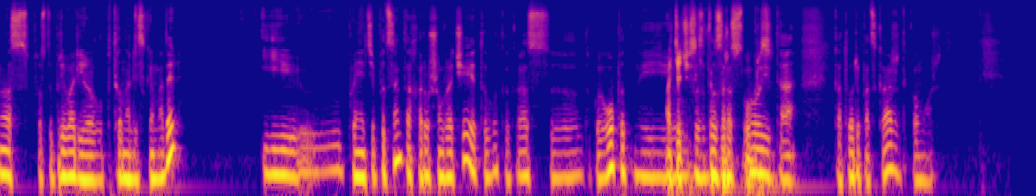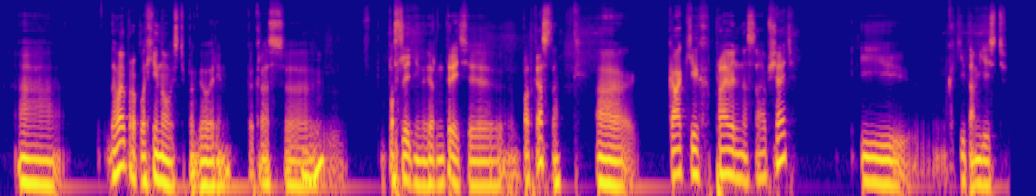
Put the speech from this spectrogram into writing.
у нас просто превалировала патерналистская модель, и понятие пациента о хорошем враче это вот как раз э, такой опытный, такой возрастной, да, который подскажет и поможет. А, давай про плохие новости поговорим. Как раз э, последний, наверное, третий подкаста. А, как их правильно сообщать и какие там есть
